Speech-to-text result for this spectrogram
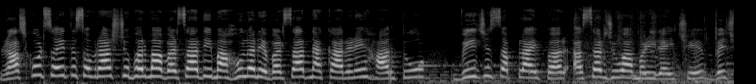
રાજકોટ સહિત સૌરાષ્ટ્રભરમાં વરસાદી માહોલ અને વરસાદના કારણે હાલ તો વીજ સપ્લાય પર અસર જોવા મળી રહી છે. વીજ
